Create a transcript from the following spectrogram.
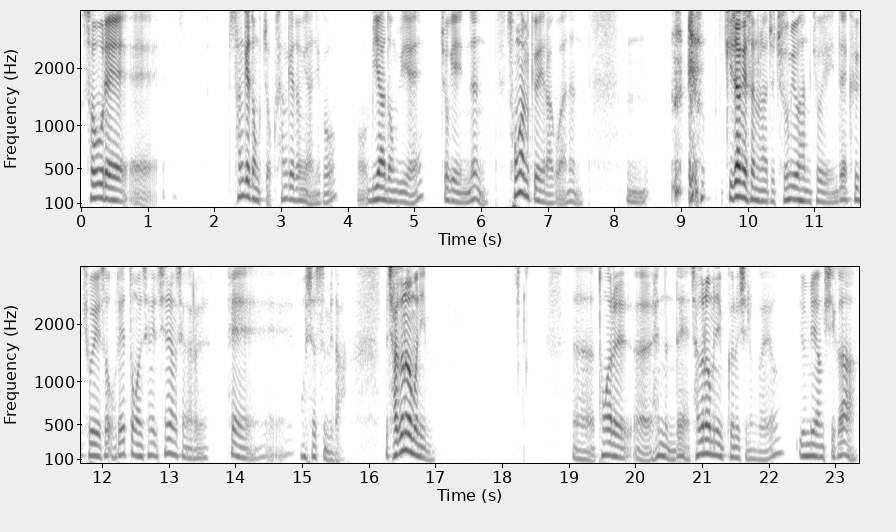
서울의 상계동 쪽, 상계동이 아니고 어, 미아동 위에 쪽에 있는 송암교회라고 하는 음, 기장에서는 아주 중요한 교회인데 그 교회에서 오랫동안 신앙생활을 해 오셨습니다. 작은 어머님 어, 통화를 어, 했는데 작은 어머님 그러시는 거예요. 윤미향 씨가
